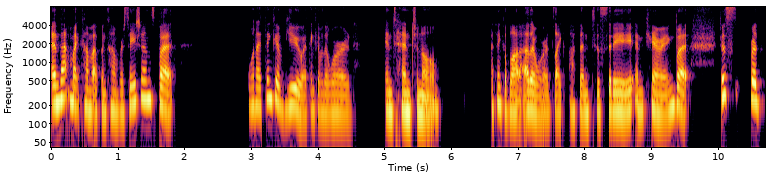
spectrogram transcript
and that might come up in conversations but when i think of you i think of the word intentional I think of a lot of other words like authenticity and caring, but just for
